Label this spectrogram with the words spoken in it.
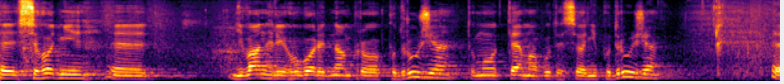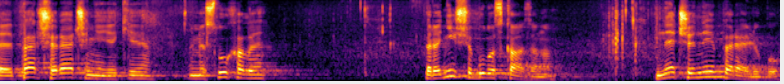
Е, Сьогодні е, Євангеліє говорить нам про подружжя, тому тема буде сьогодні подружжя. Е, Перше речення, яке ми слухали, раніше було сказано: не чини перелюбу.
